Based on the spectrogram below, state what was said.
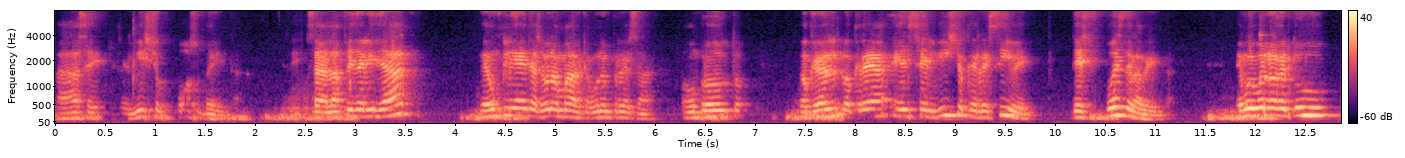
la hace servicio postventa. O sea, la fidelidad de un cliente hacia una marca, una empresa o un producto lo crea, lo crea el servicio que recibe después de la venta. Es muy bueno que tú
